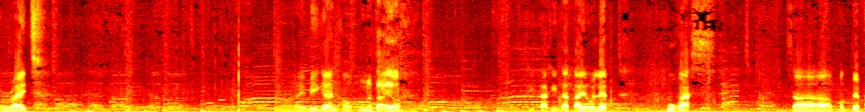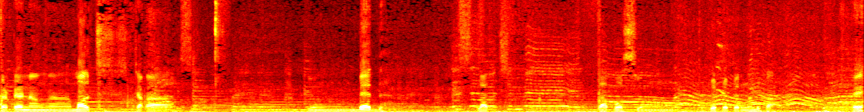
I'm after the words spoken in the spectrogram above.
Alright. Kaibigan, out muna tayo. Kita-kita tayo ulit bukas sa pagpe-prepare ng uh, mulch tsaka yung bed flat tapos yung pagpe-prepare ng lupa okay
